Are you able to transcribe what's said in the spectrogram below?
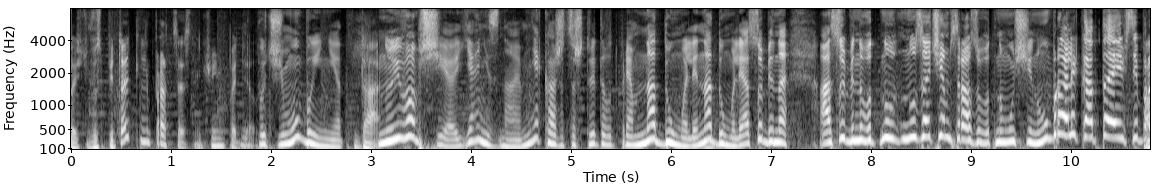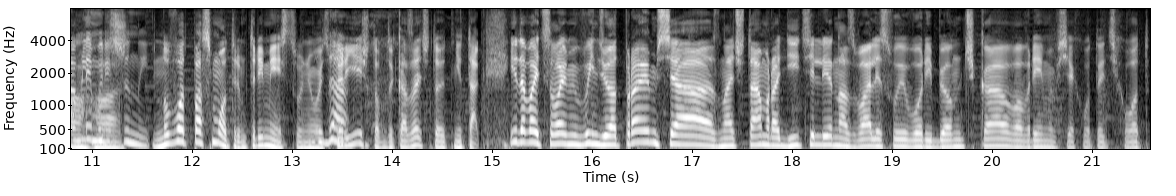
То есть воспитательный процесс, ничего не поделать. Почему бы и нет? Да. Ну и вообще, я не знаю, мне кажется, что это вот прям надумали, надумали. Особенно, особенно вот, ну, ну зачем сразу вот на мужчину? Убрали кота и все проблемы Ага. решены. Ну вот посмотрим, три месяца у него Да. теперь есть, чтобы доказать, что это не так. И давайте с вами в Индию отправимся. Значит, там родители назвали своего ребеночка во время всех вот этих вот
